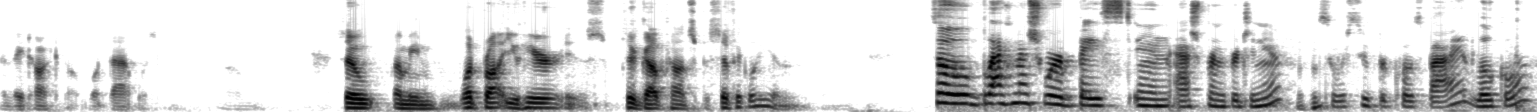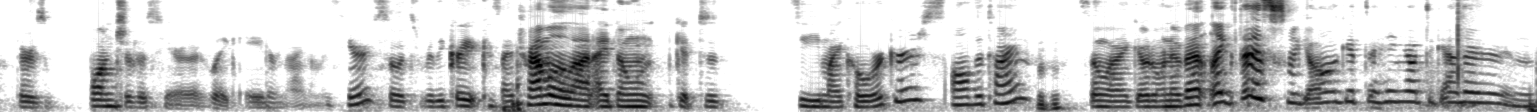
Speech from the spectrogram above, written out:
and they talked about what that was like. Um, so, I mean, what brought you here is to GovCon specifically, and So BlackMesh, we're based in Ashburn, Virginia. Mhm. So we're super close by, local. There's a bunch of us here. There's like eight or nine of us here. So it's really great because I travel a lot. I don't get to see my coworkers all the time. Mhm. So when I go to an event like this, we all get to hang out together, and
